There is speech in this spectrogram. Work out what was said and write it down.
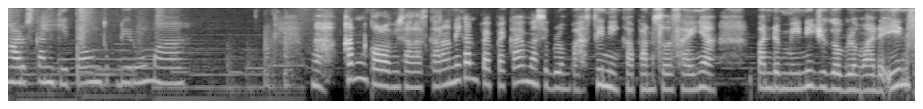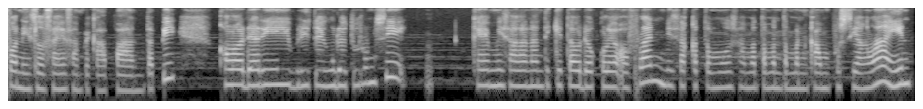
mengharuskan kita untuk di rumah Nah, kan kalau misalnya sekarang nih kan PPKM masih belum pasti nih kapan selesainya. Pandemi ini juga belum ada info nih selesai sampai kapan. Tapi kalau dari berita yang udah turun sih kayak misalnya nanti kita udah kuliah offline bisa ketemu sama teman-teman kampus yang lain,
